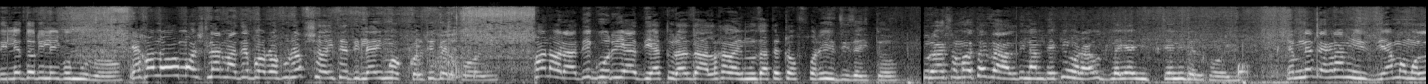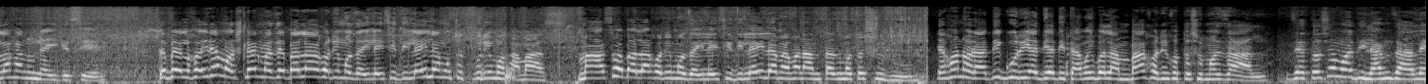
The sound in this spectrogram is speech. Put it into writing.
দিলে দরি লইব মুরো। এখন ও মশলার মাঝে বরফ উরফ সইতে দিলাই এখন ওরা দি গুড়িয়া দিয়া তুরা জাল খাওয়াই মু যাতে টপ করে হিজি যাইতো। তুরার সময় তো জাল দিলাম দেখি ওরা উদলাইয়া হিচ্ছে নি বেলকই এমনি দেখলাম হিজিয়া মমল্লা খানু নাই গেছে। তো বেলখইরে মশলার মাঝে বালা করি মজাই লাইছি দিলাইলাম উতুতপুরি মথা মাছ। মাছও বালা করি মজাই লাইছি দিলাইলাম এখন আন্তাজ মতো শুরু এখন ওরা দি গুড়িয়া দিয়া দিতাম ওই লাম্বা করি কত সময় জাল। যেত সময় দিলাম জালে,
